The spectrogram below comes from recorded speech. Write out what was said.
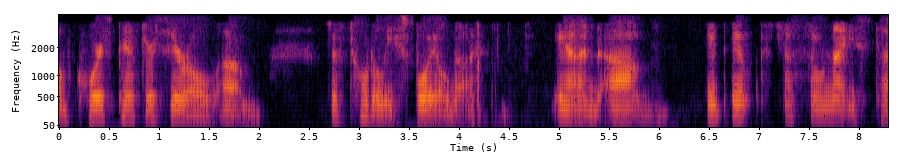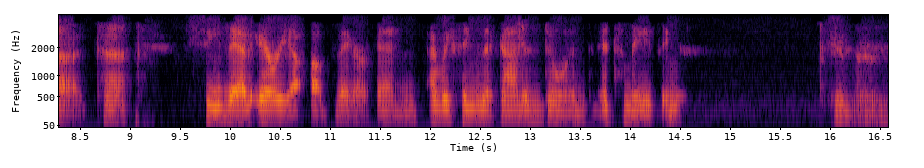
Of course, Pastor Cyril um, just totally spoiled us, and um, it it's just so nice to to see that area up there and everything that God is doing. It's amazing. Amen.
